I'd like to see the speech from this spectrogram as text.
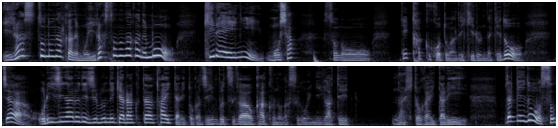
イラストの中でも、イラストの中でも、綺麗に模写その、で書くことはできるんだけど、じゃあ、オリジナルで自分でキャラクター描いたりとか人物画を描くのがすごい苦手な人がいたり、だけど、そ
